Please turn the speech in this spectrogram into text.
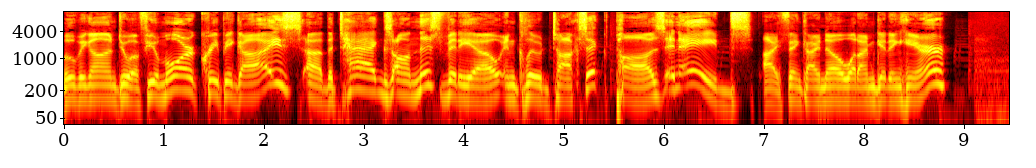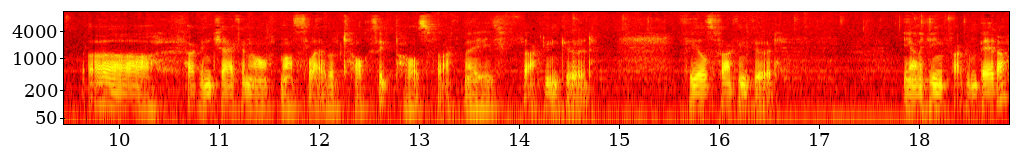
Moving on to a few more creepy guys. Uh, the tags on this video include toxic, pause, and AIDS. I think I know what I'm getting here. Oh, fucking jacking off my slab of toxic pos. Fuck me, is fucking good. Feels fucking good. The only thing fucking better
